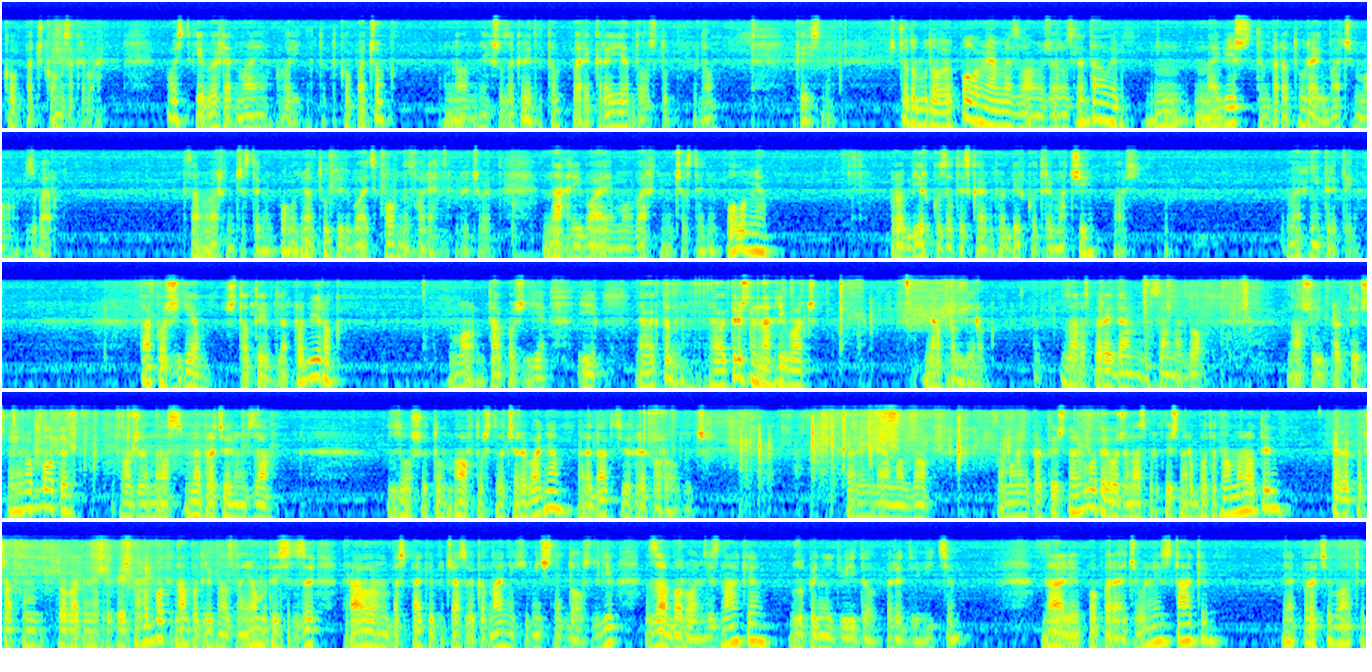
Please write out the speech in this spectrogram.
ковпачком закриваємо. Ось такий вигляд має горіння. Тобто ковпачок, ну, якщо закрити, то перекриє доступ до кисню. Щодо будови полум'я, ми з вами вже розглядали. Найбільша температура, як бачимо, зверху. Саме верхню частину полум'я, тут відбувається повне згоряння речовин. Нагріваємо верхню частину полум'я пробірку, затискаємо пробірку тримачі. Ось. Верхній третині. Також є штатив для пробірок. Також є і електричний нагрівач для пробірок. Зараз перейдемо саме до нашої практичної роботи. Отже, нас, ми працюємо за зошитом авторства Череваня, редакцію Григоровича. Перейдемо до самої практичної роботи. Отже, у нас практична робота номер 1 Перед початком проведення практичної роботи нам потрібно ознайомитись з правилами безпеки під час виконання хімічних дослідів. Заборонні знаки. Зупиніть відео, передивіться. Далі попереджувальні знаки, як працювати.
